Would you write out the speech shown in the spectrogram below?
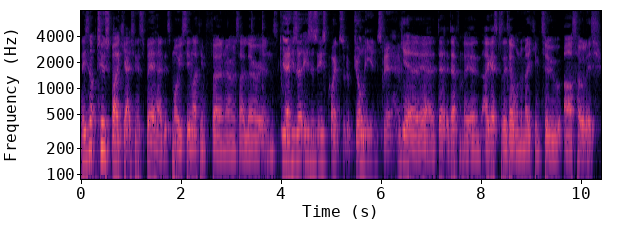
And he's not too spiky actually in Spearhead. It's more you see him like Inferno and Silurians. Yeah, he's a, he's a, he's quite sort of jolly in Spearhead. Yeah, yeah, de- definitely. And I guess because they don't want to make him too arsehole-ish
